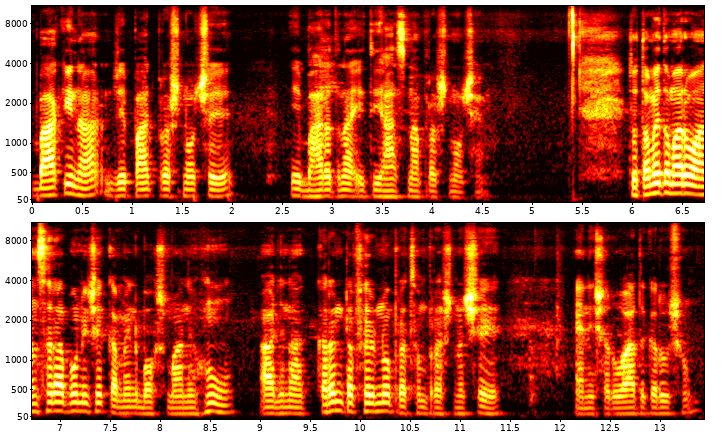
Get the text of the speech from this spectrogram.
બાકીના જે પાંચ પ્રશ્નો છે, એ ભારતના ઇતિહાસના પ્રશ્નો છે. તો તમે તમારો આન્સર આપોની છે કમેન્ટ બોક્સમાં અને હું આજના કરંટ અફેરનો પ્રથમ પ્રશ્ન છે. એની શરૂઆત કરું છું.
